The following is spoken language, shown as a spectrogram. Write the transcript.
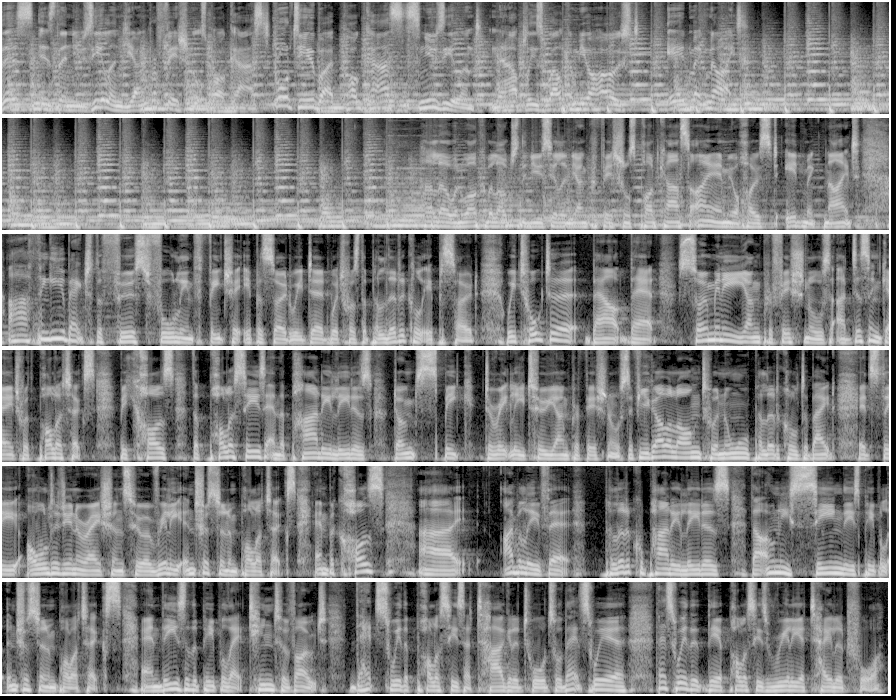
This is the New Zealand Young Professionals Podcast, brought to you by Podcasts New Zealand. Now, please welcome your host, Ed McKnight. Welcome along to the New Zealand Young Professionals podcast. I am your host, Ed McKnight. Uh, thinking back to the first full length feature episode we did, which was the political episode, we talked about that so many young professionals are disengaged with politics because the policies and the party leaders don't speak directly to young professionals. If you go along to a normal political debate, it's the older generations who are really interested in politics. And because uh, I believe that political party leaders, they're only seeing these people interested in politics, and these are the people that tend to vote. That's where the policies are targeted towards, or that's where that's where the, their policies really are tailored for.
